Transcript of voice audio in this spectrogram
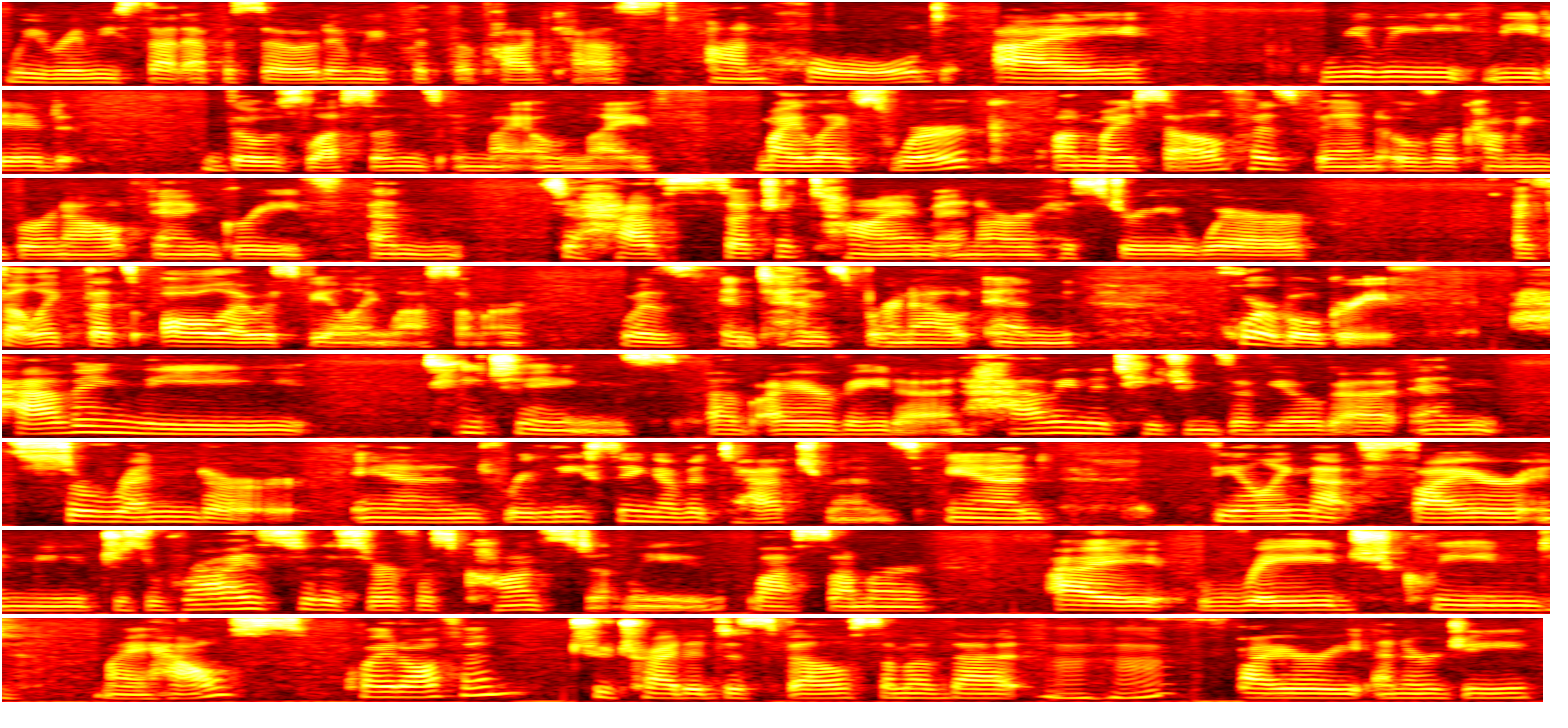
we released that episode and we put the podcast on hold, I really needed those lessons in my own life. My life's work on myself has been overcoming burnout and grief. And to have such a time in our history where I felt like that's all I was feeling last summer was intense burnout and horrible grief. Having the teachings of Ayurveda and having the teachings of yoga and surrender and releasing of attachments and feeling that fire in me just rise to the surface constantly last summer. I rage cleaned my house quite often to try to dispel some of that mm-hmm. fiery energy.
